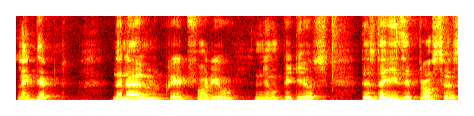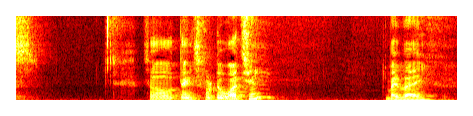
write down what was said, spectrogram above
like that. Then I will create for you new videos. This is the easy process. So thanks for the watching. Bye bye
